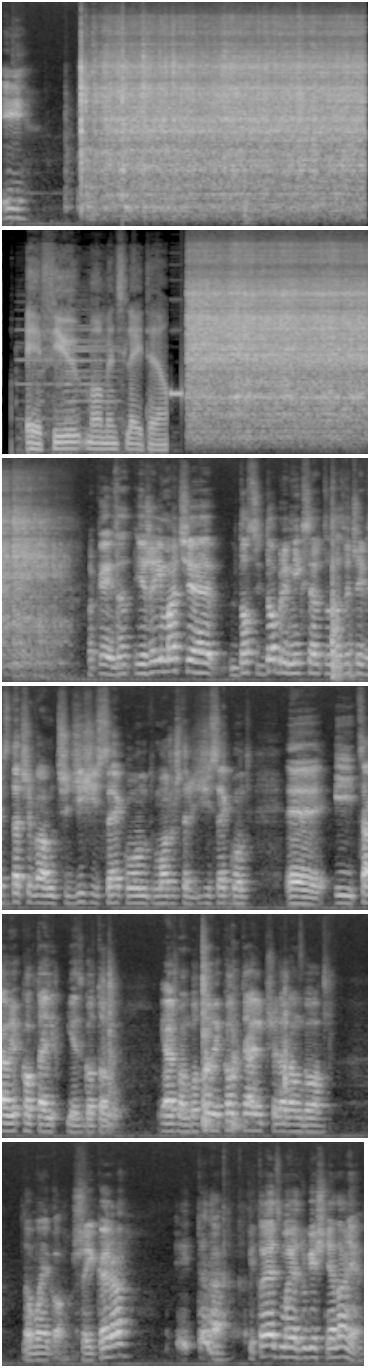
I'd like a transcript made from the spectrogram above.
I A few moments later. Za- jeżeli macie dosyć dobry mikser, to zazwyczaj wystarczy Wam 30 sekund, może 40 sekund yy, i cały koktajl jest gotowy. Ja już mam gotowy koktajl, przelewam go do mojego shakera i tyle. I to jest moje drugie śniadanie.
